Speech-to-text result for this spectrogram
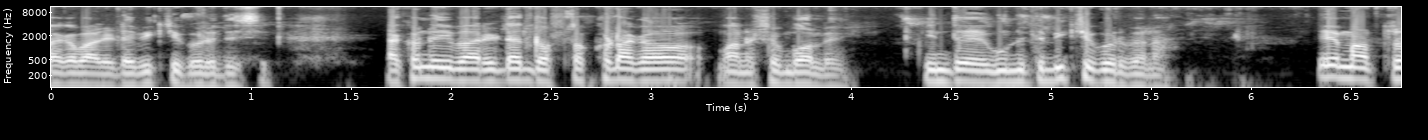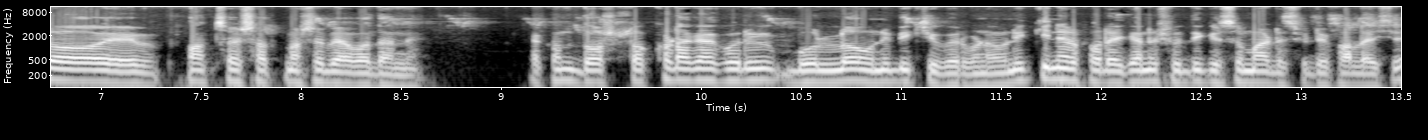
টাকা বাড়িটা বিক্রি করে দিছি। এখন এই বাড়িটা দশ লক্ষ টাকা মানুষে বলে, কিন্তু উনি তো বিক্রি করবে না। এ মাত্র পাঁচ, ছয়, সাত মাসের ব্যবধানে। এখন দশ লক্ষ টাকা করে বলল উনি বিক্রি করবে না। উনি কেনার পরে এখানে শুধু কিছু মাটি ছুটি ফালাইছে।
